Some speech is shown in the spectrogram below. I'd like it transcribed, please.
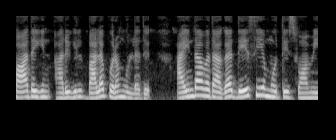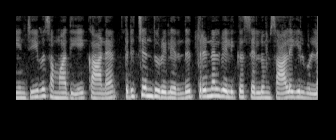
பாதையின் அருகில் பலபுறம் உள்ளது. ஐந்தாவதாக தேசியமூர்த்தி சுவாமியின் ஜீவ சமாதியை காண திருச்செந்தூரிலிருந்து திருநெல்வேலிக்கு செல்லும் சாலையில் உள்ள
